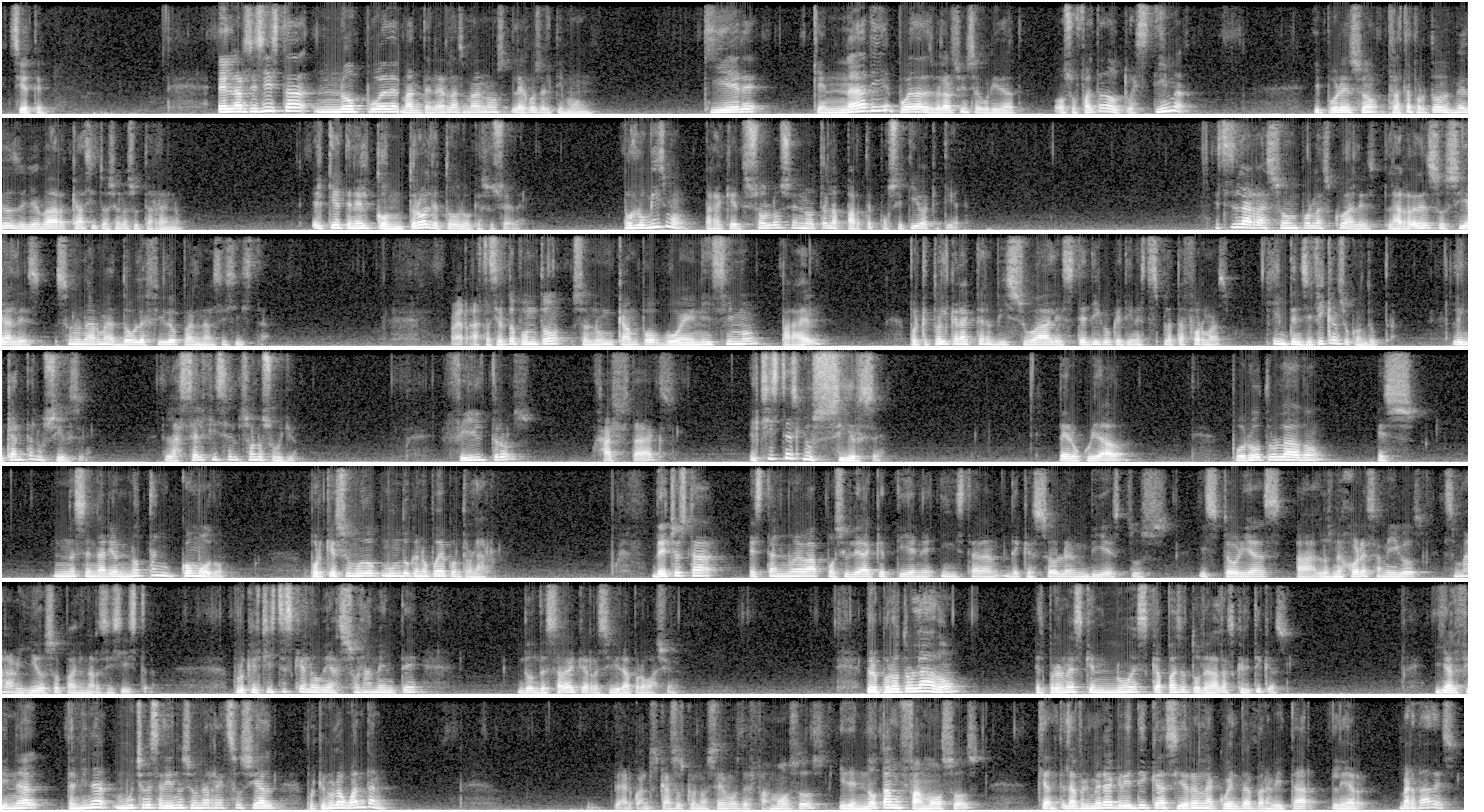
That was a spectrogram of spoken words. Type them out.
7. El narcisista no puede mantener las manos lejos del timón. Quiere que nadie pueda desvelar su inseguridad o su falta de autoestima. Y por eso trata por todos los medios de llevar cada situación a su terreno. Él quiere tener el control de todo lo que sucede. Por lo mismo, para que solo se note la parte positiva que tiene. Esta es la razón por las cuales las redes sociales son un arma de doble filo para el narcisista. Hasta cierto punto son un campo buenísimo para él, porque todo el carácter visual estético que tiene estas plataformas intensifican su conducta. Le encanta lucirse. Las selfies son lo suyo. Filtros, hashtags. El chiste es lucirse. Pero cuidado, por otro lado, es un escenario no tan cómodo, porque es un mundo, que no puede controlar. De hecho, está esta nueva posibilidad que tiene Instagram de que solo envíes tus historias a los mejores amigos es maravilloso para el narcisista. Porque el chiste es que lo vea solamente donde sabe que recibirá aprobación. Pero por otro lado, el problema es que no es capaz de tolerar las críticas. Y al final termina muchas veces saliéndose de una red social porque no lo aguantan. Ver cuántos casos conocemos de famosos y de no tan famosos que ante la primera crítica cierran la cuenta para evitar leer verdades.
